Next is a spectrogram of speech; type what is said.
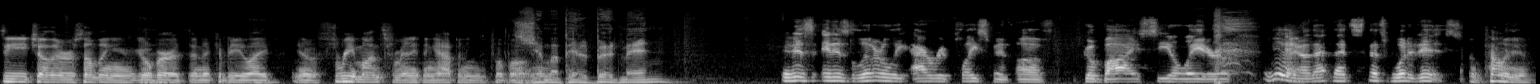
see each other or something and go mm. birds. And it could be like you know three months from anything happening in football. Je m'appelle Birdman. It is. It is literally our replacement of goodbye, see you later. You Yeah, know that that's that's what it is. I'm telling you.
